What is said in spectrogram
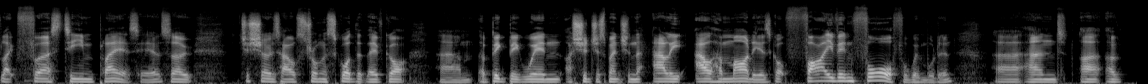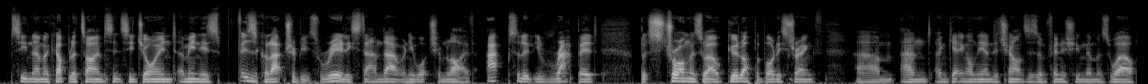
like first team players here. So just shows how strong a squad that they've got. Um, a big, big win. I should just mention that Ali Al Hamadi has got five in four for Wimbledon, uh, and uh, I've seen them a couple of times since he joined. I mean, his physical attributes really stand out when you watch him live. Absolutely rapid, but strong as well. Good upper body strength, um, and and getting on the end of chances and finishing them as well.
